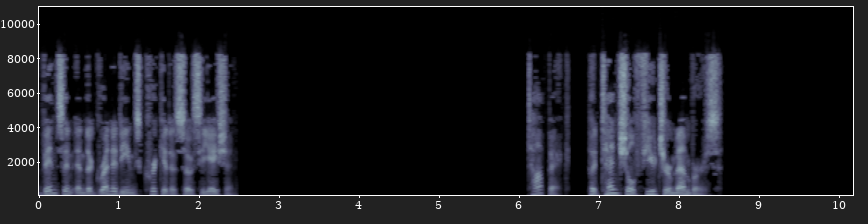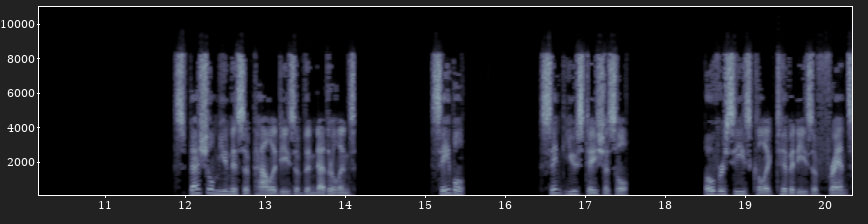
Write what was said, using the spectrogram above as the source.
Vincent and the Grenadines Cricket Association. Topic Potential future members. Special municipalities of the Netherlands. Sable. Sint Eustatiusel Overseas collectivities of France.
